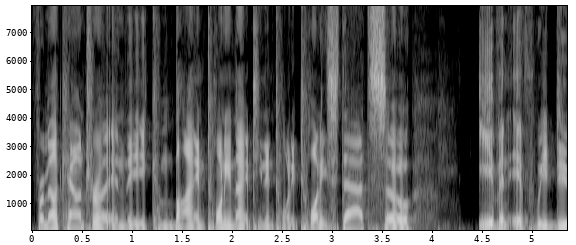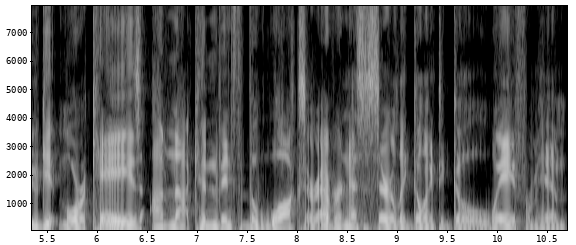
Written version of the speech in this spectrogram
from Alcantara in the combined 2019 and 2020 stats. So even if we do get more Ks, I'm not convinced that the walks are ever necessarily going to go away from him.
